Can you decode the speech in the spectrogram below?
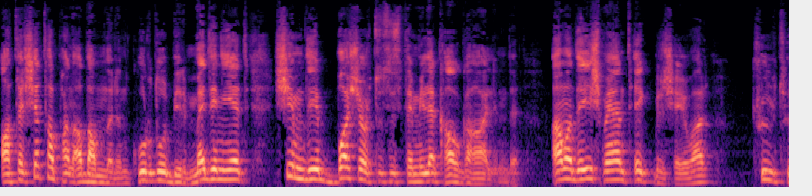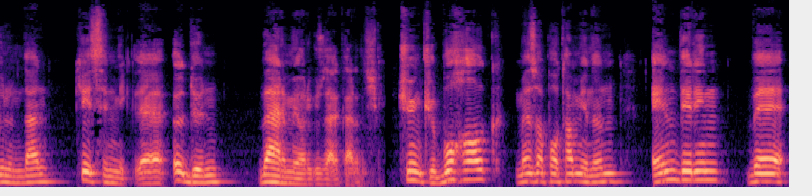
Ateşe tapan adamların kurduğu bir medeniyet şimdi başörtü sistemiyle kavga halinde. Ama değişmeyen tek bir şey var. Kültüründen kesinlikle ödün vermiyor güzel kardeşim. Çünkü bu halk Mezopotamya'nın en derin ve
